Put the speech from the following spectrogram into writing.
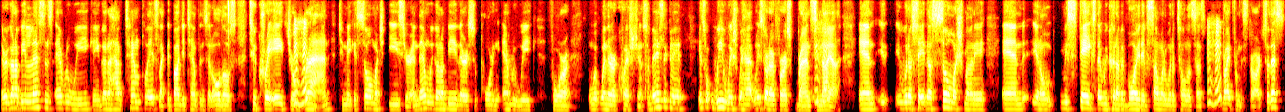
there are going to be lessons every week, and you're going to have templates like the budget templates and all those to create your Mhm. brand to make it so much easier. And then we're going to be there supporting every week for wh- when there are questions. So basically, it's what we wish we had when we started our first brand, Mhm. And it, it would have saved us so much money and you know mistakes that we could have avoided if someone would have told us Mhm. right from the start. So that's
